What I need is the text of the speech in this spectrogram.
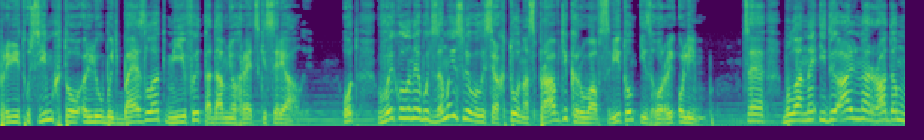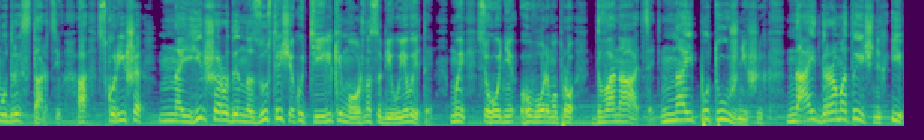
Привіт усім, хто любить безлад, міфи та давньогрецькі серіали. От ви коли-небудь замислювалися, хто насправді керував світом із гори Олімп? Це була не ідеальна рада мудрих старців, а скоріше найгірша родинна зустріч, яку тільки можна собі уявити. Ми сьогодні говоримо про 12 найпотужніших, найдраматичних і,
